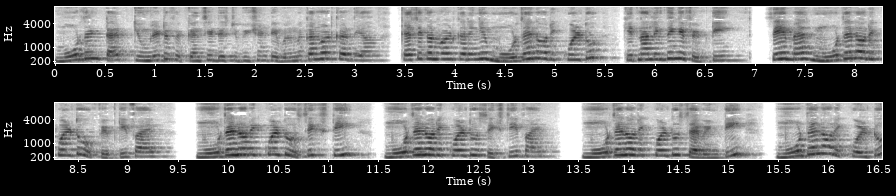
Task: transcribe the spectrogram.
more than type cumulative frequency distribution table में कन्वर्ट कर दिया। कैसे कन्वर्ट करेंगे? मोर देन और इक्वल टू कितना लिख देंगे? 50 सेम एज मोर देन और इक्वल टू 55 मोर देन और इक्वल टू 60 मोर देन और इक्वल टू 65 मोर देन और इक्वल टू 70 मोर देन और इक्वल टू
